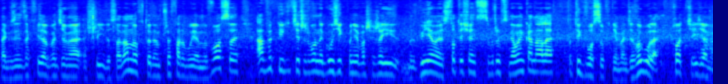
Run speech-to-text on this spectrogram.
Tak więc za chwilę będziemy szli do salonu, w którym przefarbujemy włosy, a wy kliknijcie czerwony guzik, ponieważ jeżeli wbijemy 100 tysięcy subskrypcji na moim kanale, to tych włosów nie będzie w ogóle. Chodźcie, idziemy.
